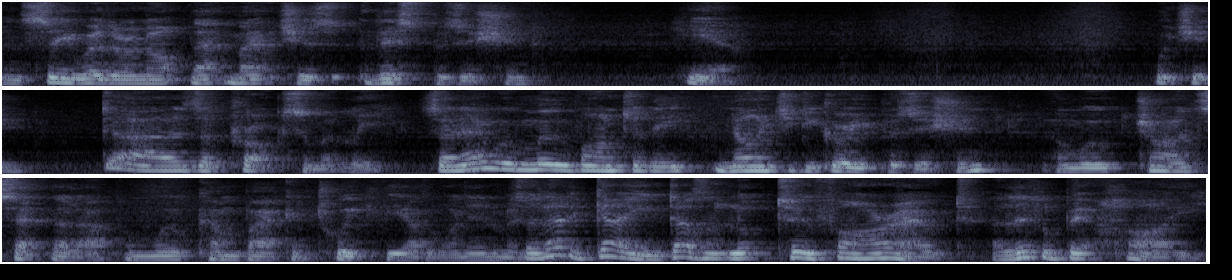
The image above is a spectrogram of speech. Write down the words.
and see whether or not that matches this position here which it does approximately so now we'll move on to the 90 degree position and we'll try and set that up and we'll come back and tweak the other one in a minute so that again doesn't look too far out a little bit high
